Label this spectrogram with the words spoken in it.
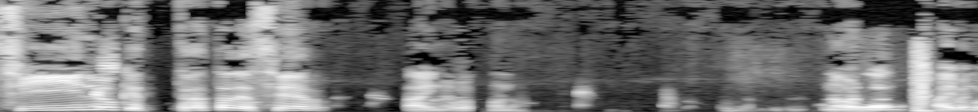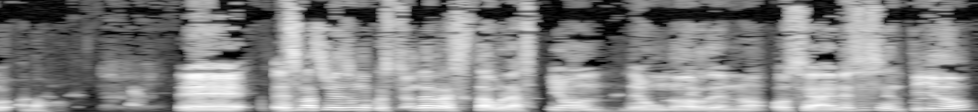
sí lo que trata de hacer. Ay, no, no. No, ¿verdad? Ahí vengo. Eh, es más bien una cuestión de restauración de un orden, ¿no? O sea, en ese sentido,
